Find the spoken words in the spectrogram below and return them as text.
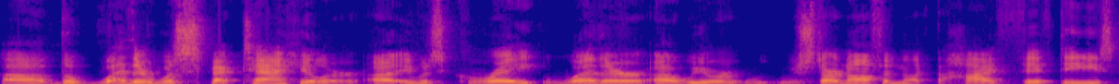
Uh, the weather was spectacular. Uh, it was great weather. Uh, we were we were starting off in like the high 50s.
